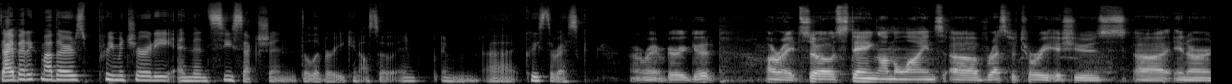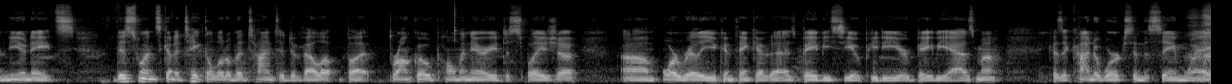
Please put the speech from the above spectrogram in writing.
diabetic mothers, prematurity, and then C section delivery can also in, in, uh, increase the risk. All right, very good. All right, so staying on the lines of respiratory issues uh, in our neonates, this one's going to take a little bit of time to develop, but bronchopulmonary dysplasia, um, or really you can think of it as baby COPD or baby asthma, because it kind of works in the same way.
